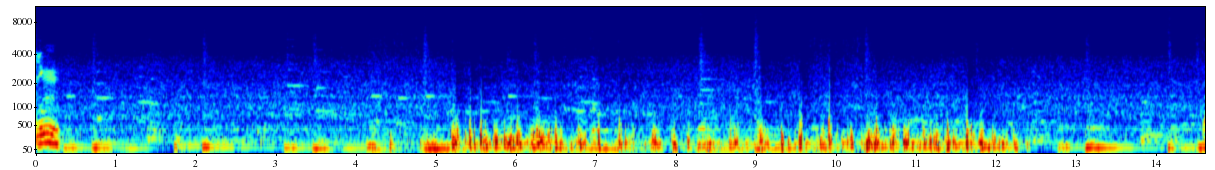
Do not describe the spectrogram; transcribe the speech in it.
ยิง แต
